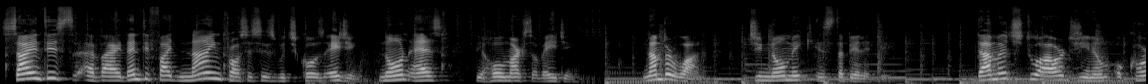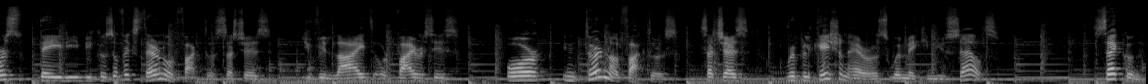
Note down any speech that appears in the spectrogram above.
Scientists have identified nine processes which cause aging, known as the hallmarks of aging. Number one, genomic instability. Damage to our genome occurs daily because of external factors such as UV light or viruses, or internal factors such as replication errors when making new cells. Second,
